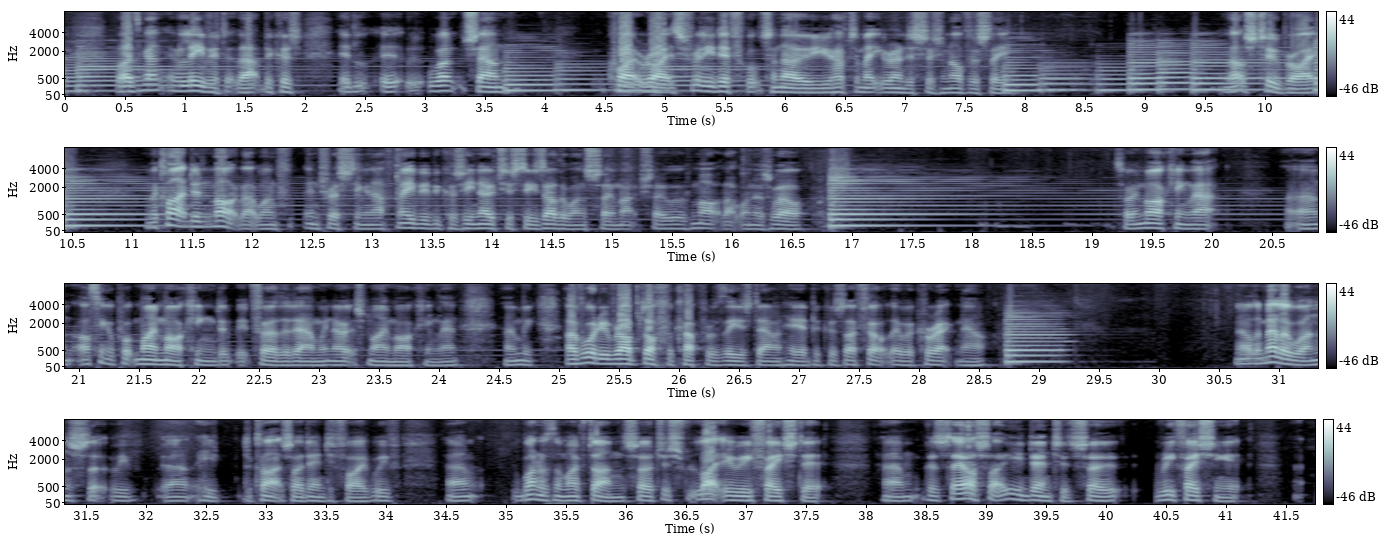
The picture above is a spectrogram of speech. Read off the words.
But I think I'm going to leave it at that because it, it won't sound quite right. It's really difficult to know. You have to make your own decision, obviously. That's too bright. And the client didn't mark that one, interesting enough. Maybe because he noticed these other ones so much, so we've marked that one as well. So we're marking that. Um, I think I put my marking a bit further down. We know it's my marking then. And we, I've already rubbed off a couple of these down here because I felt they were correct now. Now the mellow ones that we've uh, he, the client's identified, we've um, one of them I've done. So just lightly refaced it because um, they are slightly indented. So refacing it,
